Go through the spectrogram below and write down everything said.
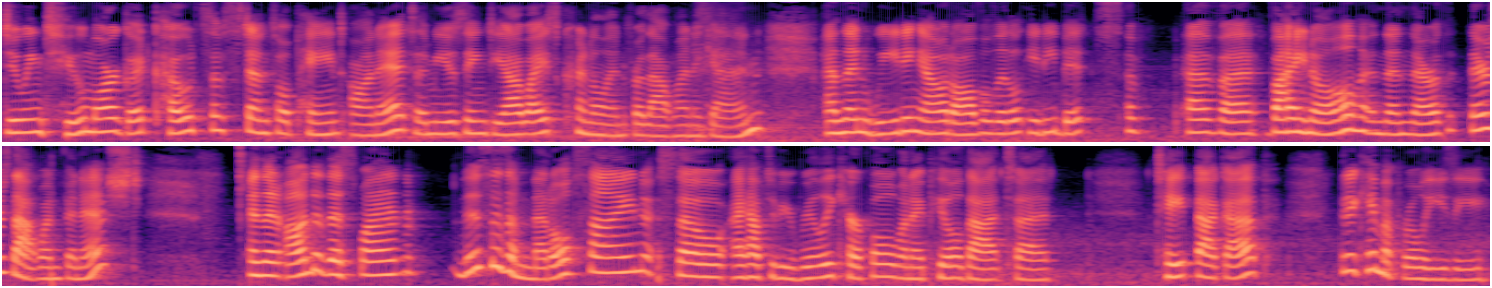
doing two more good coats of stencil paint on it. I'm using DIY's crinoline for that one again. And then weeding out all the little itty bits of, of uh, vinyl. And then there, there's that one finished. And then onto this one. This is a metal sign, so I have to be really careful when I peel that uh, tape back up. But it came up really easy.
